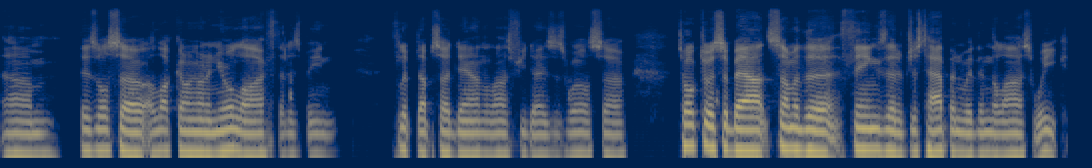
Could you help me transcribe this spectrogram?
um, there's also a lot going on in your life that has been flipped upside down the last few days as well. So, talk to us about some of the things that have just happened within the last week.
